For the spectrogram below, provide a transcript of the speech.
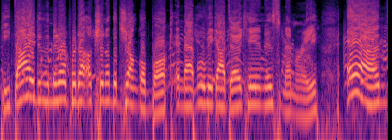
He died in the middle of production of The Jungle Book, and that movie got dedicated in his memory. And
